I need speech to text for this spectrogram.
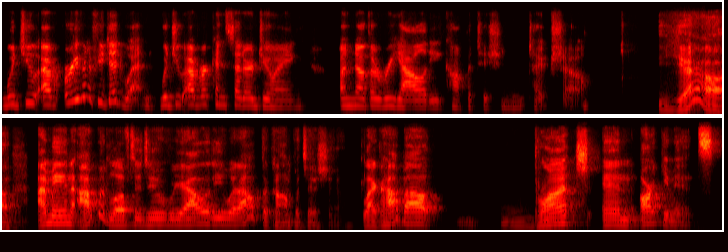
would you ever, or even if you did win, would you ever consider doing another reality competition type show. Yeah. I mean, I would love to do reality without the competition. Like, how about brunch and arguments?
